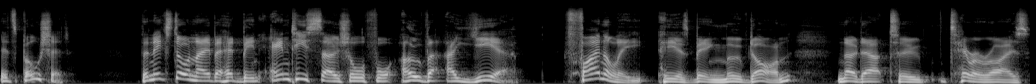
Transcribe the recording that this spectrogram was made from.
It's bullshit. The next door neighbour had been antisocial for over a year. Finally, he is being moved on, no doubt to terrorise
